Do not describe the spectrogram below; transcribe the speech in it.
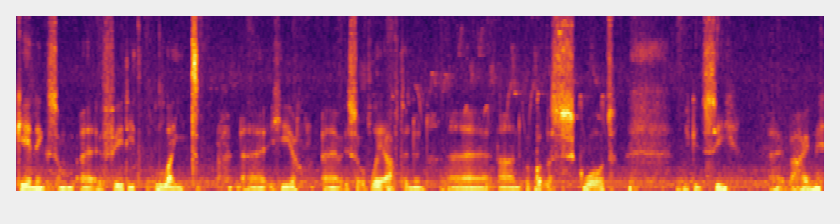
gaining some uh, faded light uh, here. Uh, it's sort of late afternoon uh, and we've got the squad you can see uh, behind me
